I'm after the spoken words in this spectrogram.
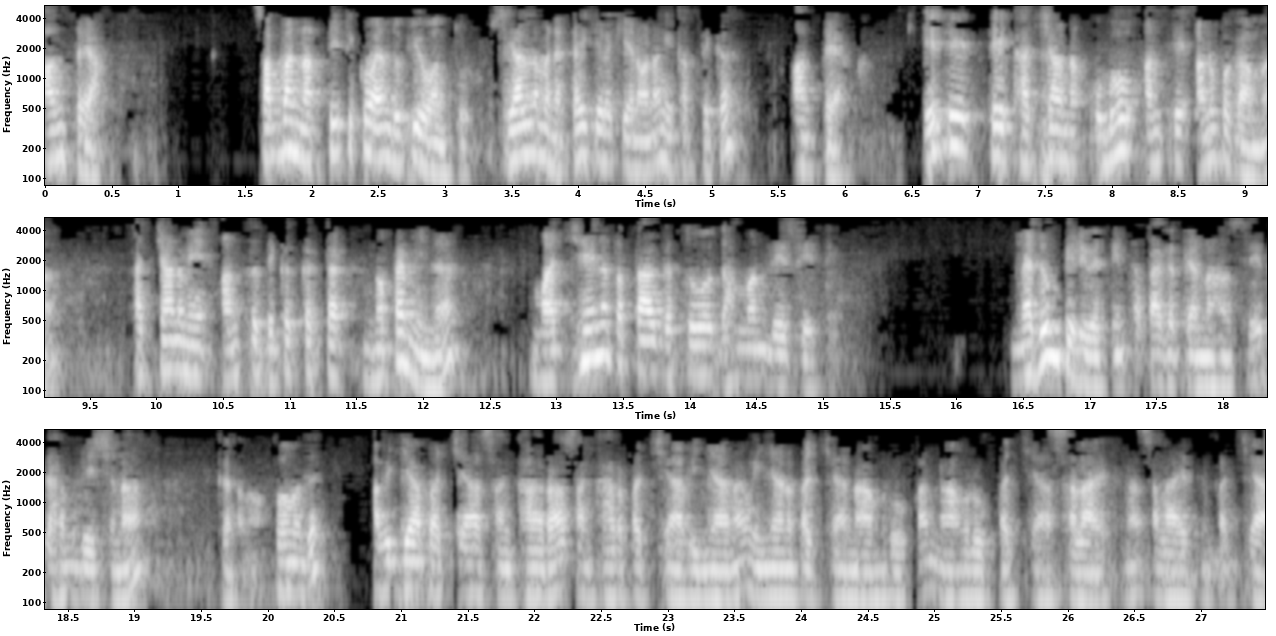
අන්තයක්. සබ්බන් අත්තිතිකෝ අයන් දුකියෝ අන්තෝ. සියල්ලම නැතයි කියලා කියනවා නම් එකත් එක අන්තයක්. ඒතේ තේ කච්චාන උභෝ අන්තේ අනුපගම කච්චාන මේ අන්ත දෙකකට නොපැමිණ මජ්ජේන තථාගතෝ ධම්මං දේශේති. මැදුම් පිළිවෙතින් තථාගතයන් වහන්සේ ධර්ම දේශනා කරනවා. කොහොමද? අවිද්‍යා පත්‍ය සංඛාරා සංඛාර පත්‍ය විඥාන විඥාන පත්‍ය නාම රූපං නාම රූප පත්‍ය සලආයතන සලආයතන පත්‍ය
